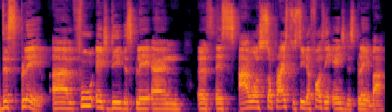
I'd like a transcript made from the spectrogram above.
display, um, full HD display. And it's, it's, I was surprised to see the 14 inch display, but,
